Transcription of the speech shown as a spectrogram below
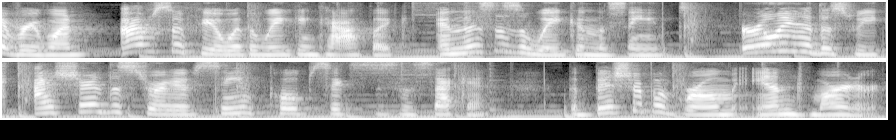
everyone, I'm Sophia with Awaken Catholic, and this is Awaken the Saint. Earlier this week, I shared the story of St. Pope Sixtus II, the Bishop of Rome and martyr.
